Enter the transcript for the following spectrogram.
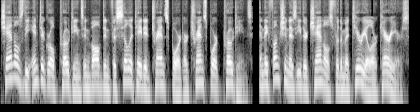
Channels The integral proteins involved in facilitated transport are transport proteins, and they function as either channels for the material or carriers.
